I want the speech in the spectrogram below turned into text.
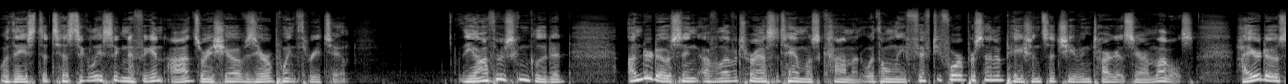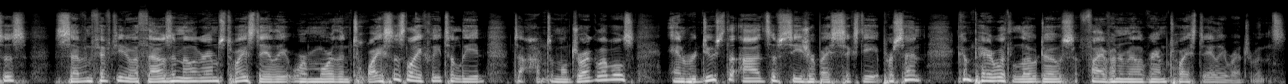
with a statistically significant odds ratio of 0.32. The authors concluded Underdosing of levetiracetam was common, with only 54% of patients achieving target serum levels. Higher doses, 750 to 1,000 milligrams twice daily, were more than twice as likely to lead to optimal drug levels and reduce the odds of seizure by 68% compared with low dose 500 milligram twice daily regimens.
